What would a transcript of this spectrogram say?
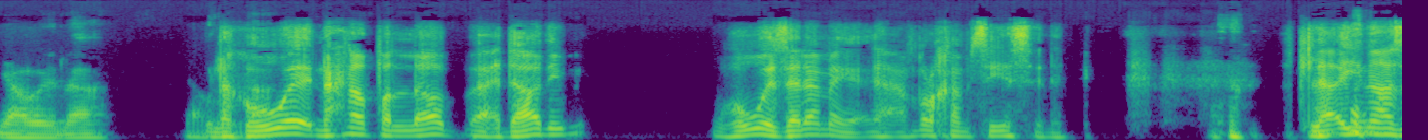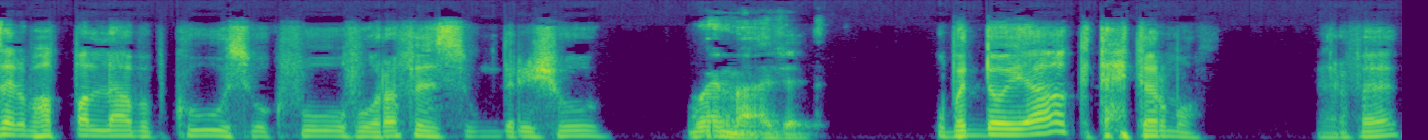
يا ويلا يا ولك هو نحن طلاب إعدادي وهو زلمة عمره 50 سنة. تلاقيه نازل بهالطلاب بكوس وكفوف ورفس ومدري شو. وين ما أجت. وبده إياك تحترمه عرفت؟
